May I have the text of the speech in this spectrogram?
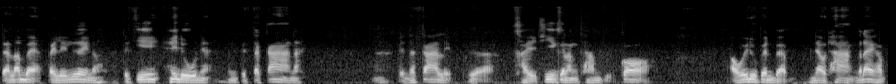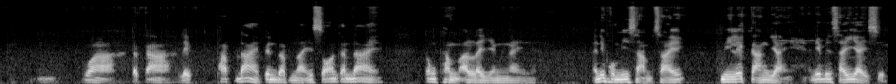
แต่ละแบบไปเรื่อยๆเนาะตะกี้ให้ดูเนี่ยมันเป็นตะกร้านะเป็นตะกร้าเหล็กเผื่อใครที่กำลังทำอยู่ก็ เอาไว้ดูเป็นแบบแนวทางก็ได้ครับ ว่าตะกร้าเหล็กพับได้เป็นแบบไหนซ้อนกันได้ ต้องทำอะไรยังไง อันนี้ผมมีสามไซส์มีเล็กกลางใหญ่ อันนี้เป็นไซส์ใหญ่สุด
